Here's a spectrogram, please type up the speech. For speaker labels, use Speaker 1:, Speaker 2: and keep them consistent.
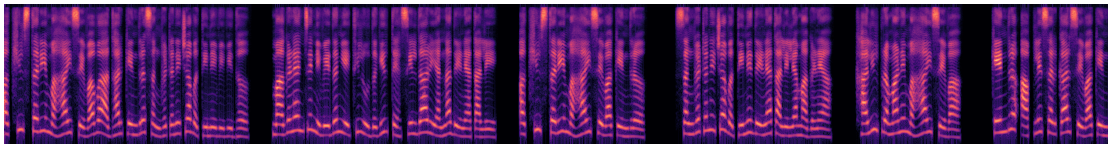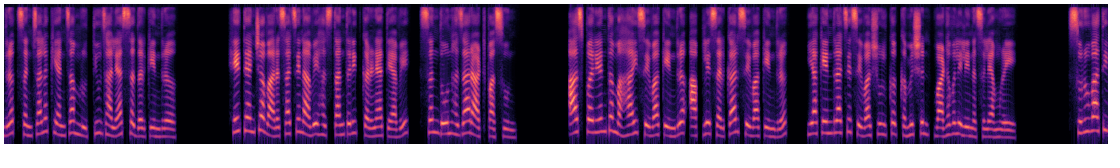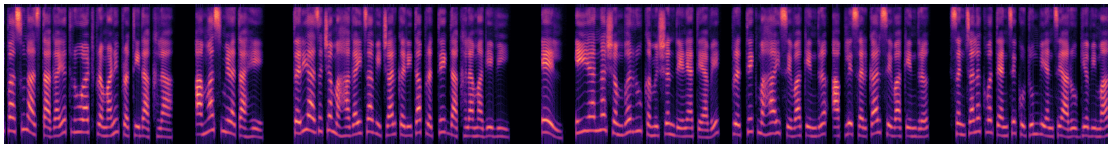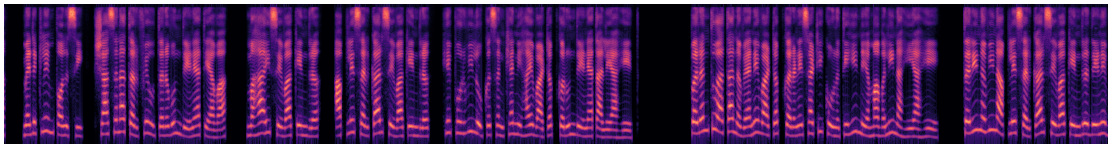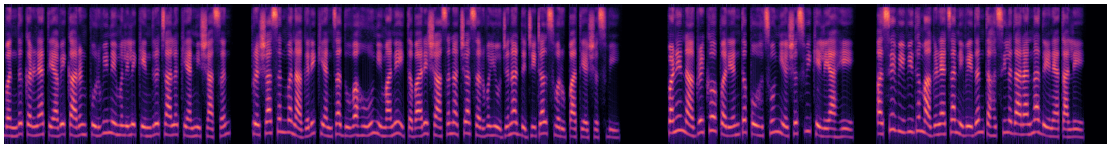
Speaker 1: अखिलस्तरीय E सेवा व आधार केंद्र संघटनेच्या वतीने विविध मागण्यांचे निवेदन येथील उदगीर तहसीलदार यांना देण्यात आले. अखिलस्तरीय महाई सेवा केंद्र संघटनेच्या वतीने देण्यात आलेल्या मागण्या. खालीलप्रमाणे महाई सेवा केंद्र आपले सरकार सेवा केंद्र संचालक यांचा मृत्यू झाल्यास सदर केंद्र. हे त्यांच्या वारसाचे नावे हस्तांतरित करण्यात यावे सन दोन हजार आठपासून. आजपर्यंत महाई सेवा केंद्र आपले सरकार सेवा केंद्र या केंद्राचे सेवा शुल्क कमिशन वाढवलेले नसल्यामुळे सुरुवातीपासून आज तागायत रुआट प्रमाणे प्रति दाखला आम्हास मिळत आहे. तरी आजच्या महागाईचा विचार करिता प्रत्येक दाखलामागे वी एल. ई. यांना शंभर रु. कमिशन देण्यात यावे. प्रत्येक महाई सेवा केंद्र आपले सरकार सेवा केंद्र संचालक व त्यांचे कुटुंबियांचे आरोग्य विमा मेडिक्लेम पॉलिसी शासनातर्फे उतरवून देण्यात यावा. महाई सेवा केंद्र आपले सरकार सेवा केंद्र हे पूर्वी लोकसंख्या निहाय वाटप करून देण्यात आले आहेत. परंतु आता नव्याने वाटप करण्यासाठी कोणतीही नियमावली नाही आहे. तरी नवीन आपले सरकार सेवा केंद्र देणे बंद करण्यात यावे कारण पूर्वी नेमलेले केंद्र चालक यांनी शासन प्रशासन व नागरिक यांचा दुवा होऊन इमाने इतबारे शासनाच्या सर्व योजना डिजिटल स्वरूपात यशस्वी पणे नागरिकांपर्यंत पोहोचून यशस्वी केले आहे असे विविध मागण्याचा निवेदन तहसीलदारांना देण्यात आले.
